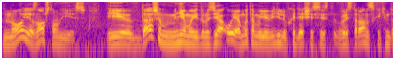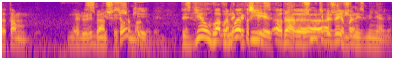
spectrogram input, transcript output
но я знал, что он есть. И даже мне мои друзья, ой, а мы там ее видели, входящей рест- в ресторан с каким-то там... Я говорю, ребят, все Шамановым. окей. Ты сделал Ладно, выводы, мы какие... отошлись от, да, почему э, тебе от женщины темы. изменяли?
